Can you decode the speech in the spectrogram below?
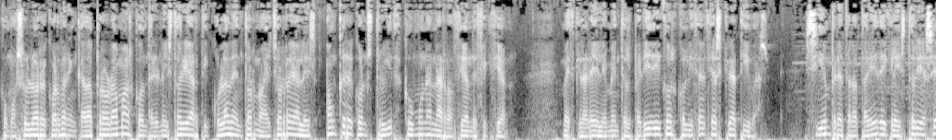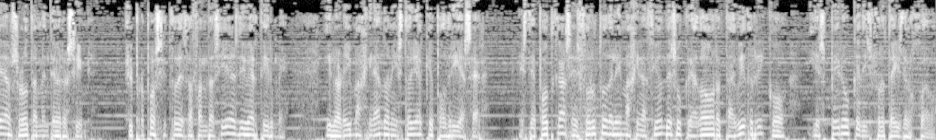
Como suelo recordar en cada programa, os contaré una historia articulada en torno a hechos reales, aunque reconstruida como una narración de ficción. Mezclaré elementos verídicos con licencias creativas. Siempre trataré de que la historia sea absolutamente verosímil. El propósito de esta fantasía es divertirme, y lo haré imaginando una historia que podría ser. Este podcast es fruto de la imaginación de su creador David Rico y espero que disfrutéis del juego.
